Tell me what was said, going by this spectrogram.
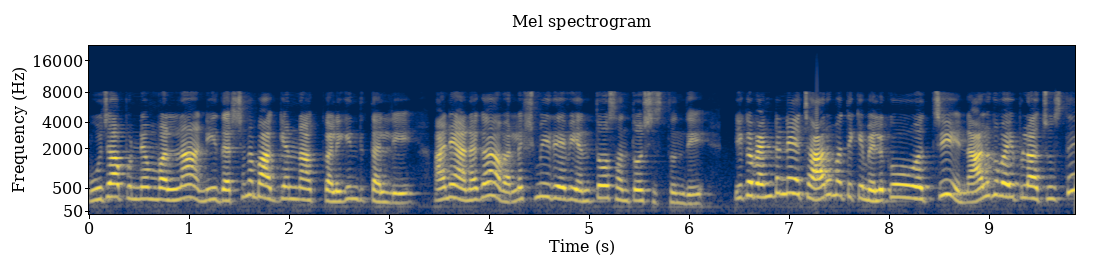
పూజా పుణ్యం వలన నీ దర్శన భాగ్యం నాకు కలిగింది తల్లి అని అనగా వరలక్ష్మీదేవి ఎంతో సంతోషిస్తుంది. ఇక వెంటనే చారుమతికి మెలకువ వచ్చి నాలుగు వైపులా చూస్తే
